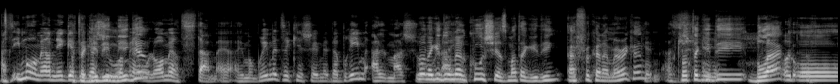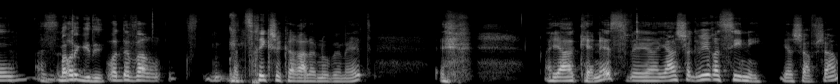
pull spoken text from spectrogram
אז אם הוא אומר nigger, בגלל שהוא אומר, הוא לא אומר סתם, הם אומרים את זה כשהם מדברים על משהו. לא, נגיד הוא אומר כושי, אז מה תגידי? African American? כן, את לא תגידי black או... מה תגידי? עוד דבר מצחיק שקרה לנו באמת. היה כנס והיה השגריר הסיני ישב שם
